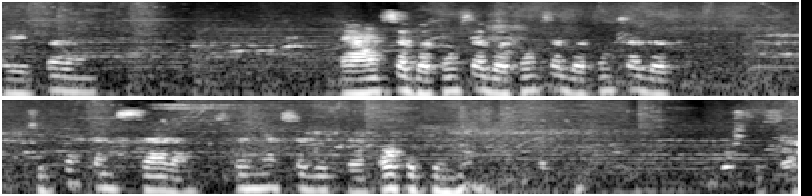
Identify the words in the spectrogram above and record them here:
Elle est pas là. Allez, on sabote, on sabote, on sabote, on sabote. Vais faire comme ça, là. Soigner saboteur. Oh, que le monde. Pourquoi je fais ça?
